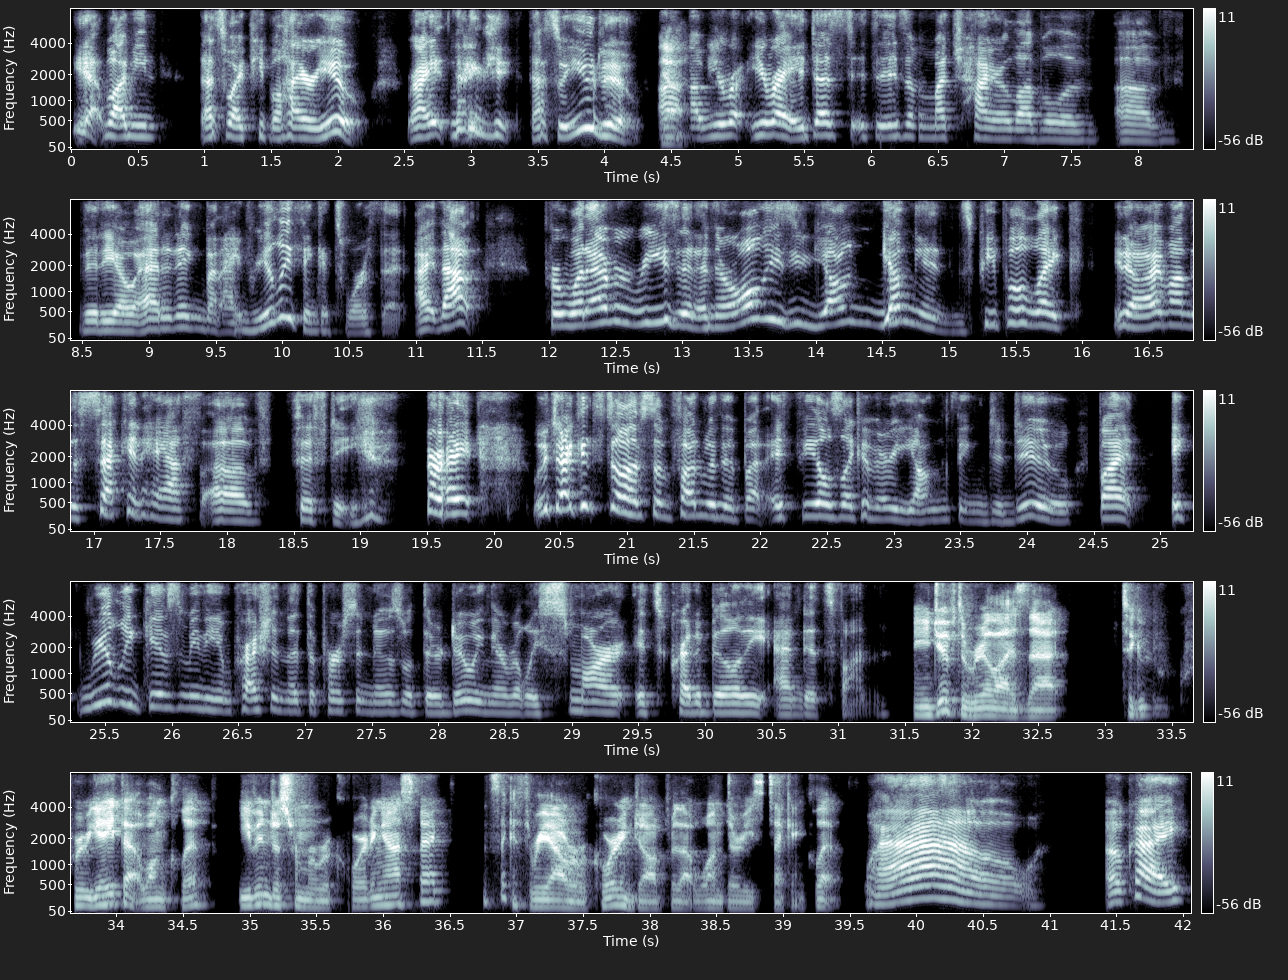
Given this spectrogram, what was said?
yeah, well, I mean, that's why people hire you, right? Like that's what you do. Yeah. Um, you're right. You're right. It does. It is a much higher level of of video editing, but I really think it's worth it. I that for whatever reason, and there are all these young youngins, people like, you know, I'm on the second half of 50, right? Which I can still have some fun with it, but it feels like a very young thing to do. But it really gives me the impression that the person knows what they're doing. They're really smart, it's credibility, and it's fun. And you do have to realize that to create that one clip, even just from a recording aspect, it's like a three hour recording job for that one 30 second clip. Wow. Okay.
